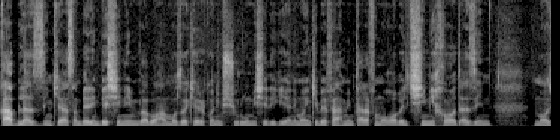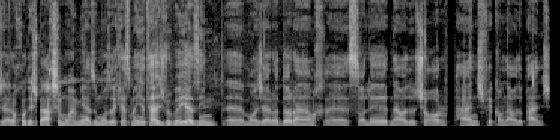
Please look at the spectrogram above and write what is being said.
قبل از اینکه اصلا بریم بشینیم و با هم مذاکره کنیم شروع میشه دیگه. یعنی ما اینکه بفهمیم طرف مقابل چی می‌خواد از این ماجرا خودش بخش مهمی از اون مذاکره است. من یه تجربه ای از این ماجرا دارم. سال 94 5 فکر کنم 95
